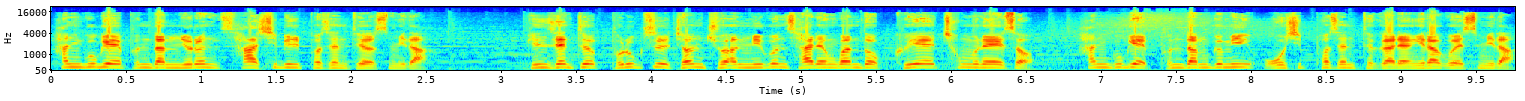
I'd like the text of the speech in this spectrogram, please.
한국의 분담률은 41%였습니다. 빈센트 브룩스 전 주한미군 사령관도 그의 청문회에서 한국의 분담금이 50%가량이라고 했습니다.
